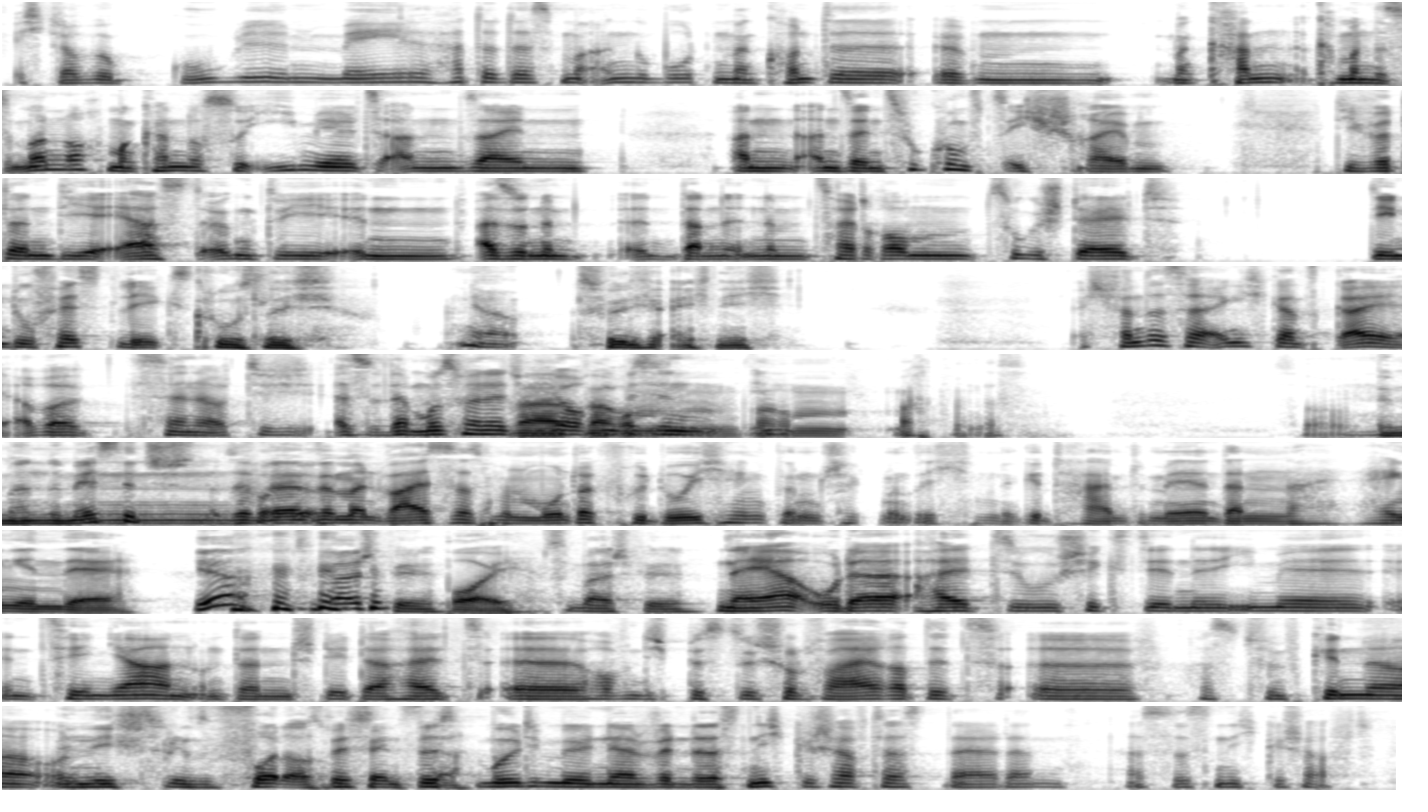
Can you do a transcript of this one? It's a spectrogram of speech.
ich glaube, Google Mail hatte das mal angeboten. Man konnte, ähm, man kann, kann man das immer noch? Man kann doch so E-Mails an sein, an, an sein Zukunfts-Ich schreiben. Die wird dann dir erst irgendwie in, also in einem, dann in einem Zeitraum zugestellt, den du festlegst. Gruselig. Ja. Das will ich eigentlich nicht. Ich fand das ja eigentlich ganz geil, aber das ist ja natürlich, also da muss man natürlich Wa- auch ein bisschen, Warum, warum macht man das? So. Wenn man eine Message. Also wenn, wenn man weiß, dass man Montag früh durchhängt, dann schickt man sich eine getimte Mail und dann hang in there, ja, zum Beispiel. boy. Zum Beispiel. Naja, oder halt du schickst dir eine E-Mail in zehn Jahren und dann steht da halt, äh, hoffentlich bist du schon verheiratet, äh, hast fünf Kinder Und und ich springe sofort aus dem bist, Fenster. bist Multimillionär. Wenn du das nicht geschafft hast, naja, dann hast du es nicht geschafft.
